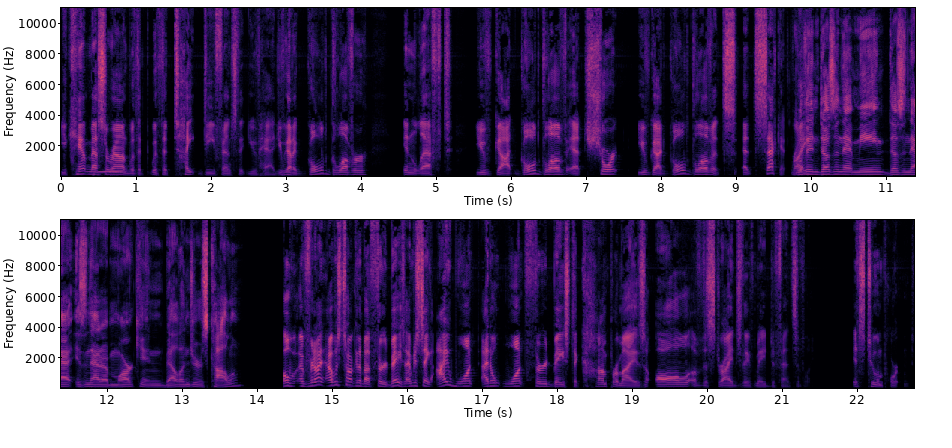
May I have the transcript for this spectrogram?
you can't mess mm-hmm. around with a, with the tight defense that you've had. You've got a Gold Glover in left. You've got Gold Glove at short. You've got Gold Glove at at second. Right. Well, then doesn't that mean doesn't that isn't that a mark in Bellinger's column? Oh, uh, if we're not, I was talking about third base. I'm just saying I want I don't want third base to compromise all of the strides they've made defensively. It's too important.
